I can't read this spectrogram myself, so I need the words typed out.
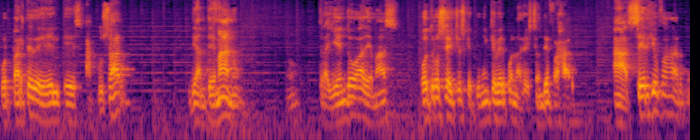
por parte de él es acusar de antemano, trayendo además otros hechos que tienen que ver con la gestión de Fajardo, a Sergio Fajardo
